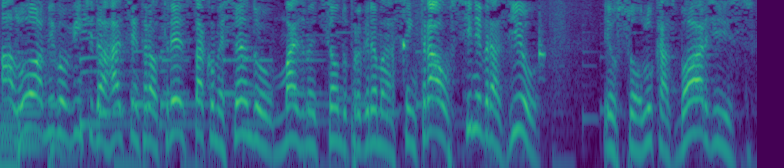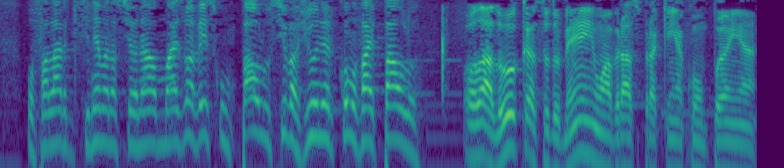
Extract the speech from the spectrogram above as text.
Alô, amigo ouvinte da Rádio Central 3, está começando mais uma edição do programa Central Cine Brasil. Eu sou Lucas Borges, vou falar de cinema nacional mais uma vez com Paulo Silva Júnior. Como vai, Paulo? Olá, Lucas, tudo bem? Um abraço para quem acompanha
